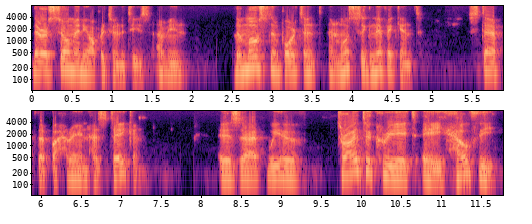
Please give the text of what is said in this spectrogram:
there are so many opportunities. I mean, the most important and most significant step that Bahrain has taken is that we have tried to create a healthy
